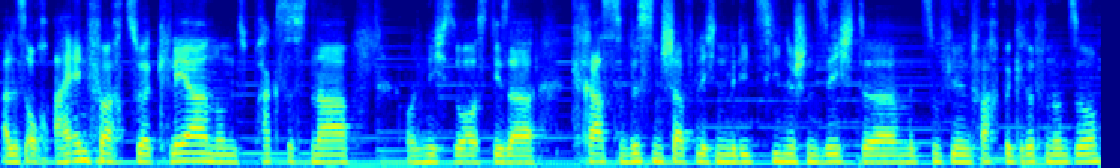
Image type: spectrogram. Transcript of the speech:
alles auch einfach zu erklären und praxisnah und nicht so aus dieser krass wissenschaftlichen, medizinischen Sicht äh, mit zu vielen Fachbegriffen und so.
